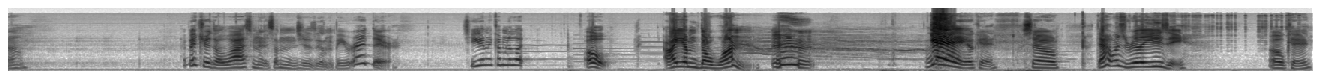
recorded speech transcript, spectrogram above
Oh. I bet you the last minute something's just gonna be right there. Is he gonna come to life? Oh. I am the one. Yay! Okay. So, that was really easy. Okay.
